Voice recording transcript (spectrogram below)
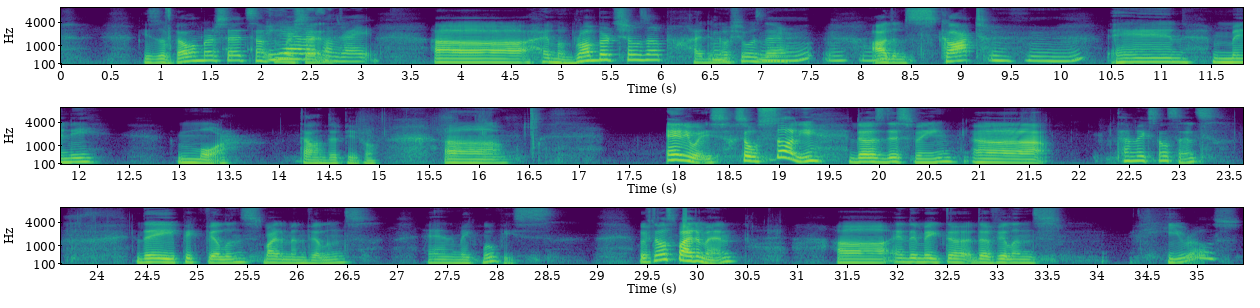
Isabela Merced, something Yeah, Merced. that sounds right. Uh, Emma Roberts shows up. I didn't know she was there. Mm-hmm. Adam Scott hmm and many more talented people. Um, anyways, so Sony does this thing uh, that makes no sense. They pick villains, Spider-Man villains, and make movies with no Spider-Man, uh, and they make the the villains heroes.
